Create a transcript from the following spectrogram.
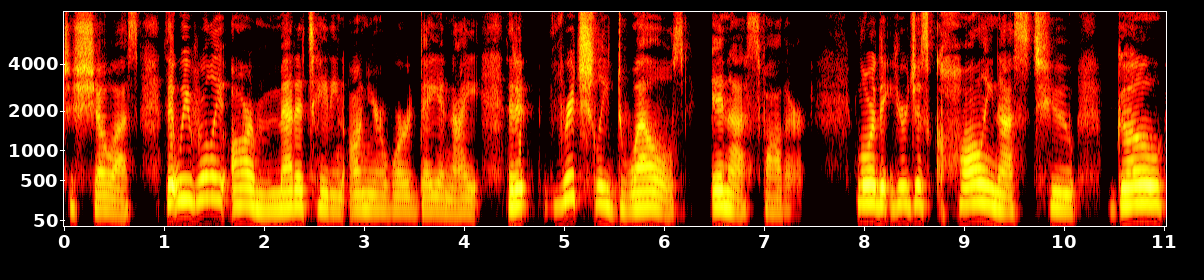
to show us. That we really are meditating on your word day and night, that it richly dwells in us, Father. Lord, that you're just calling us to go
